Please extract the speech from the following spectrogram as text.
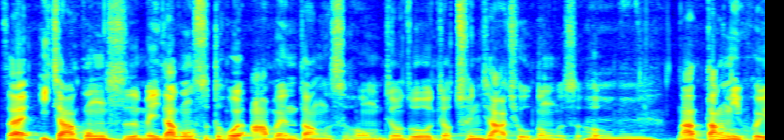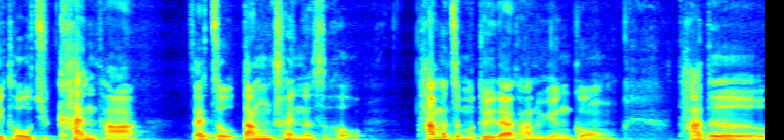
在一家公司，每家公司都会 up and down 的时候，我们叫做叫春夏秋冬的时候。嗯，那当你回头去看他在走 down trend 的时候，他们怎么对待他的员工？他的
